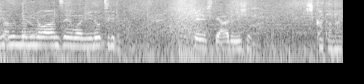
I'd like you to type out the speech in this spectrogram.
自分の身の安全は二の次だ。兵士である以上は仕方ない。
